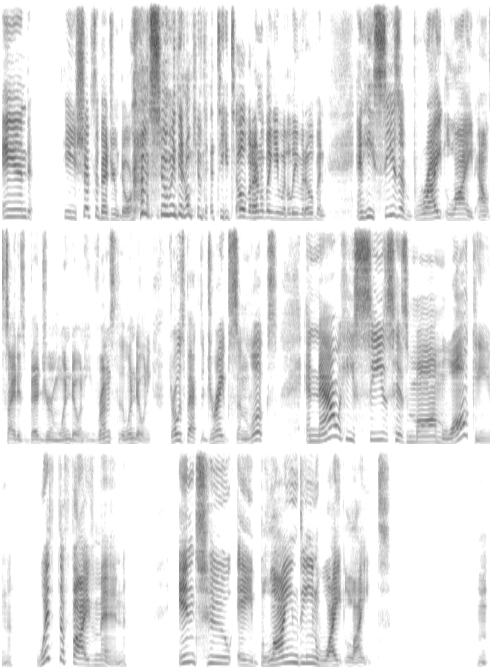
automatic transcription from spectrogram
And he shuts the bedroom door. I'm assuming they don't give that detail, but I don't think he would leave it open. And he sees a bright light outside his bedroom window, and he runs to the window and he throws back the drapes and looks. And now he sees his mom walking with the five men into a blinding white light. And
